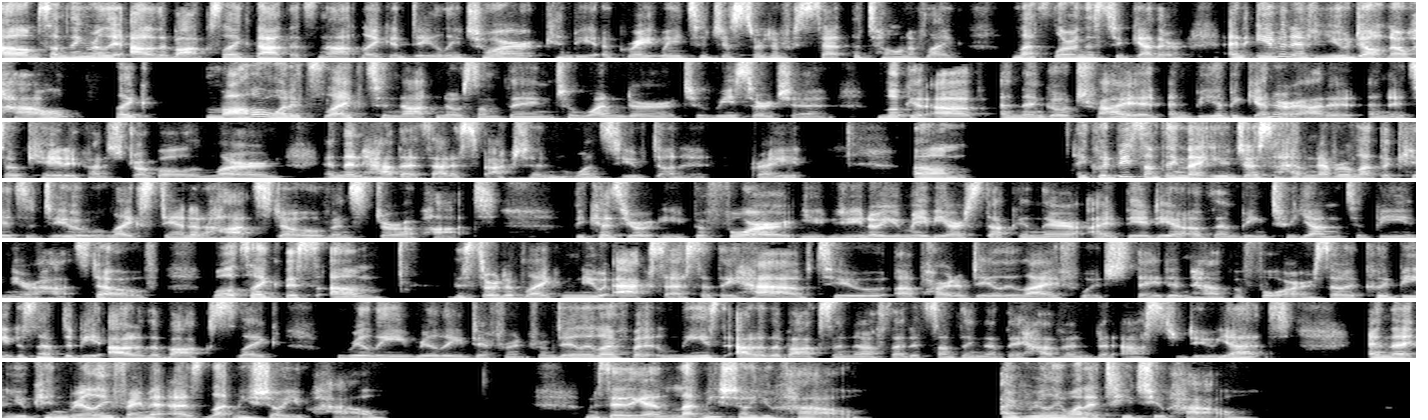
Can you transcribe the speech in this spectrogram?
um, something really out of the box like that that's not like a daily chore can be a great way to just sort of set the tone of like let's learn this together and even if you don't know how like model what it's like to not know something, to wonder, to research it, look it up, and then go try it and be a beginner at it. And it's okay to kind of struggle and learn and then have that satisfaction once you've done it, right? Um, it could be something that you just have never let the kids do, like stand at a hot stove and stir a pot because you're before you you know you maybe are stuck in there the idea of them being too young to be near a hot stove. Well it's like this um this sort of like new access that they have to a part of daily life which they didn't have before. So it could be it doesn't have to be out of the box like really really different from daily life but at least out of the box enough that it's something that they haven't been asked to do yet and that you can really frame it as let me show you how. I'm going to say it again let me show you how i really want to teach you how.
